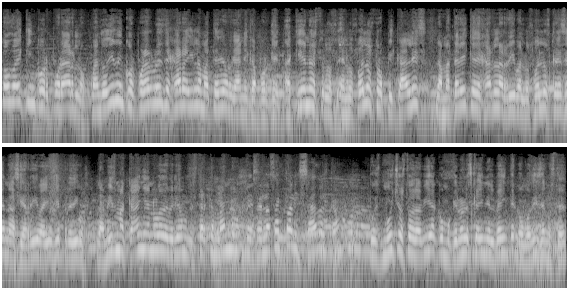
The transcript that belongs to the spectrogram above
Todo hay que incorporarlo. Cuando digo incorporarlo es dejar ahí la materia orgánica, porque aquí en nuestros, en los suelos tropicales, la materia hay que dejarla arriba, los suelos crecen hacia arriba. Yo siempre digo, la misma caña no la deberíamos de estar quemando. Se ha actualizado el campo. Pues muchos todavía como que no les cae ni el 20, como dicen ustedes.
